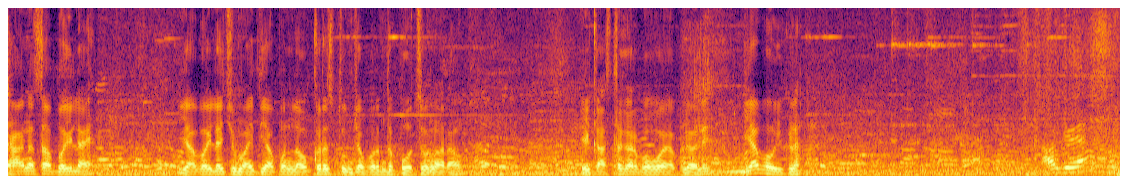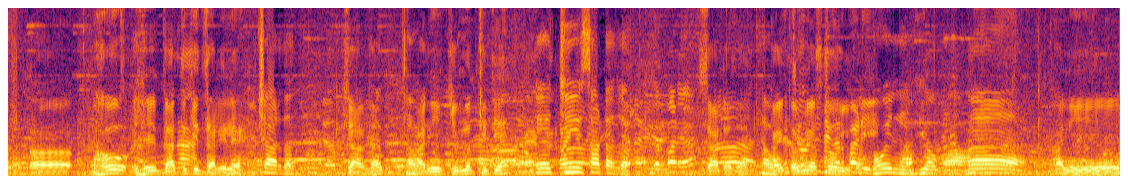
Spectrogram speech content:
छान असा बैल आहे. या बैलाची माहिती आपण लवकरच तुमच्यापर्यंत पोहोचवणार आहोत. हे कास्तकार भाऊ आहे आपल्यावाले. या भाऊ इकडं. अं, भाऊ हे दाती किती झालेले आहे? चार दात. चार दात. आणि किंमत किती आहे? याची साठ हजार. साठ हजार. काही कमी जास्त होईल का? होईल ना. आणि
